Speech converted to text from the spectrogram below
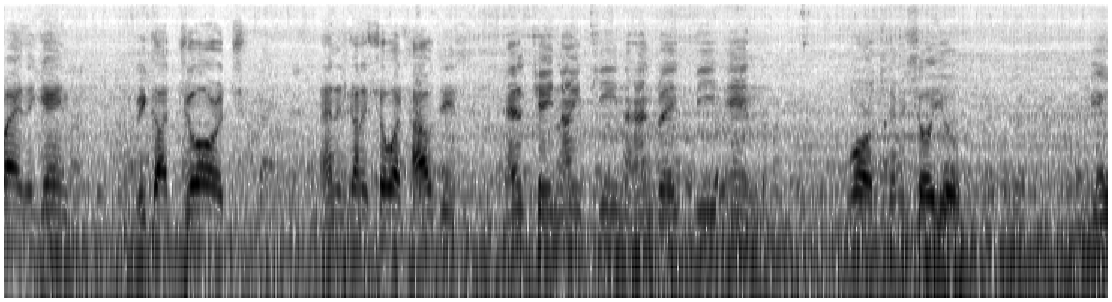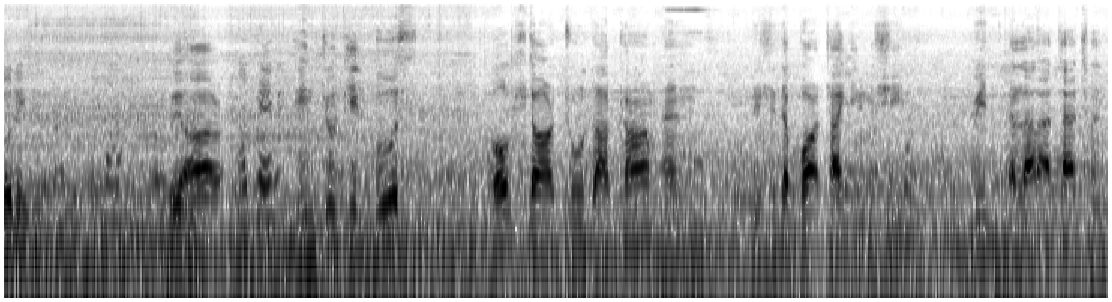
All right, again, we got George, and he's gonna show us how this LK1900BN works. Let me show you. Beauty. We are Okay. in Juki's booth, goldstartool.com, and this is the bar tacking machine with a lot of attachment.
